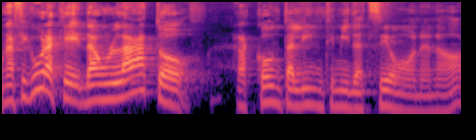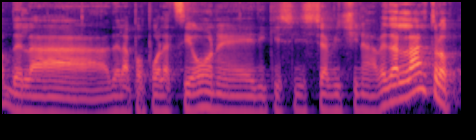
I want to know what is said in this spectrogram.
una figura che da un lato racconta l'intimidazione no? della, della, popolazione, di chi si, si avvicinava, e dall'altro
